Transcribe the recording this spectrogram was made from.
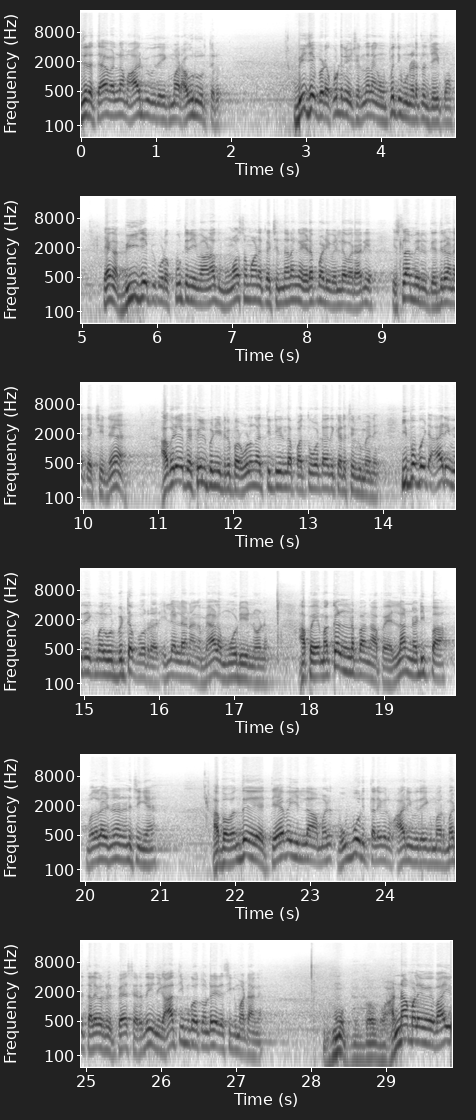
இதில் தேவையில்லாமல் ஆர்பி உதயகுமார் அவர் ஒருத்தர். பிஜேபியோட கூட்டணி வச்சுருந்தா நாங்கள் முப்பத்தி மூணு இடத்துல ஜெயிப்போம். ஏங்க பிஜேபி கூட கூட்டணி வேணாம் அது மோசமான கட்சின்னு தானேங்க எடப்பாடி வெளில வராரு. இஸ்லாமியர்களுக்கு எதிரான கட்சின்னு. அவரே இப்போ ஃபீல் பண்ணிட்டு இருப்பார். ஒழுங்காக திட்டியிருந்தா பத்து ஓட்டாவது கிடச்சிருக்குமேனு இப்போ போயிட்டு ஆரி உதயகுமார் ஒரு பிட்டை போடுறாரு. இல்லை இல்லை நாங்கள் மேலே மோடினோன்னு அப்போ மக்கள் நினைப்பாங்க அப்போ எல்லாம் நடிப்பா? முதல்ல என்ன நினச்சிங்க? அப்போ வந்து தேவையில்லாமல் ஒவ்வொரு தலைவரும் ஆரி உதயகுமார் மாதிரி தலைவர்கள் பேசுறது இன்றைக்கி அதிமுக தொண்டரை ரசிக்க மாட்டாங்க. அண்ணாமலை வாய்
